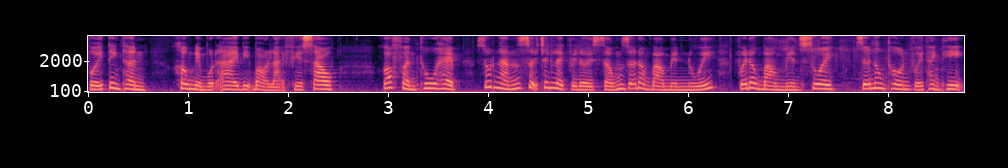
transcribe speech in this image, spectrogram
với tinh thần không để một ai bị bỏ lại phía sau góp phần thu hẹp, rút ngắn sự chênh lệch về đời sống giữa đồng bào miền núi với đồng bào miền xuôi, giữa nông thôn với thành thị.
